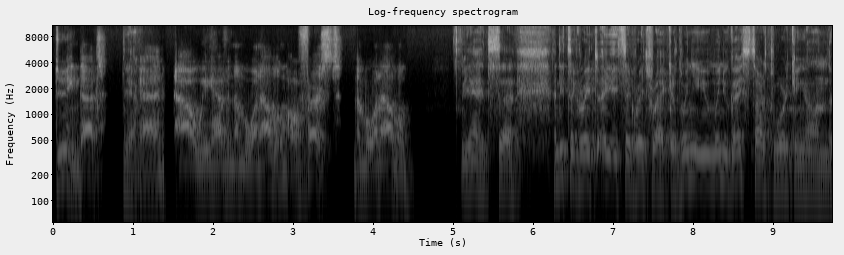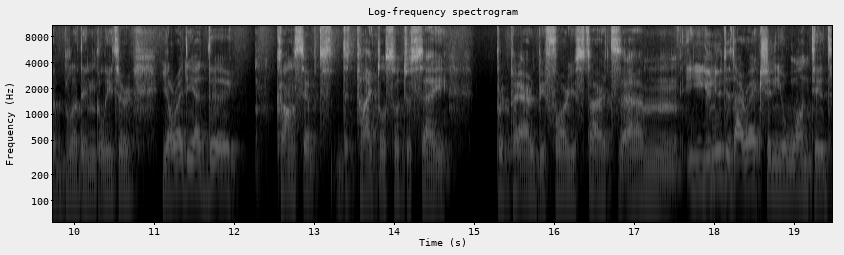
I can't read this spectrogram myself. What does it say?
doing that. Yeah. And now we have a number one album, our first number one album. Yeah, it's uh, and it's a great it's a great record. When you when you guys start working on the Blood and Glitter, you already had the concept, the title, so to say, prepared before you start. Um, you you knew the direction you wanted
